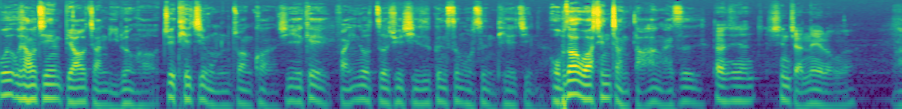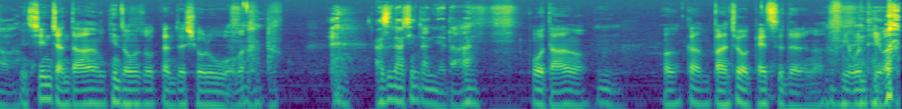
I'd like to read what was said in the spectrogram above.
我我想说今天不要讲理论哈，最贴近我们的状况，其实也可以反映说哲学其实跟生活是很贴近的。我不知道我要先讲答案还是，但是先先讲内容啊。啊，你先讲答案，听众会说你在羞辱我吗？还是你要先讲你的答案？我答案哦，嗯，哦干本来就有该死的人啊，有问题吗？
